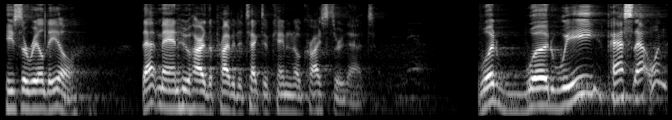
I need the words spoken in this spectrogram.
He's the real deal. That man who hired the private detective came to know Christ through that. Would, would we pass that one?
